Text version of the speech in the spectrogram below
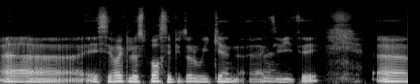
euh, et c'est vrai que le sport c'est plutôt le week-end euh, l'activité. Euh,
